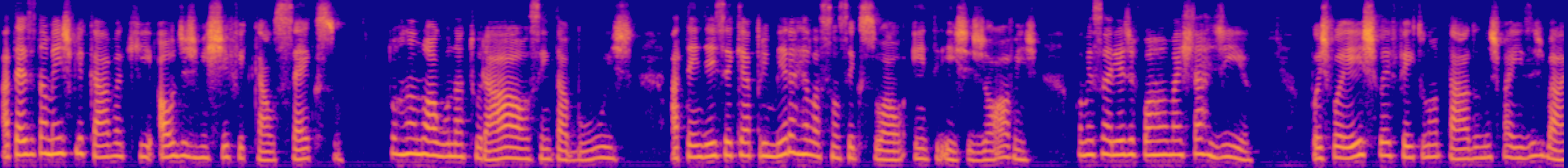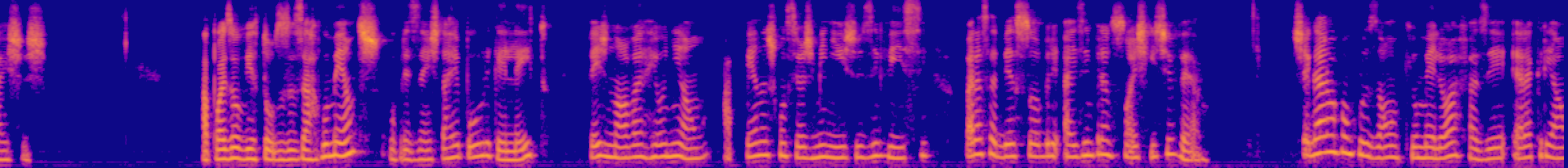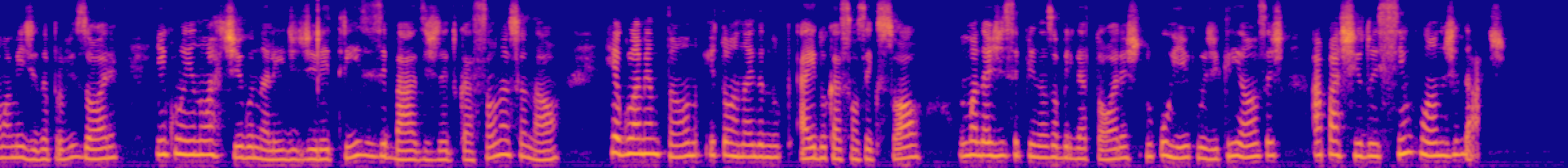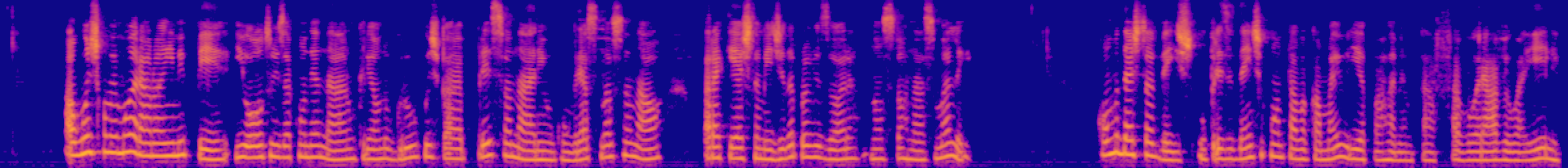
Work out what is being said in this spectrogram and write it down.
A tese também explicava que, ao desmistificar o sexo, tornando algo natural, sem tabus, a tendência é que a primeira relação sexual entre estes jovens começaria de forma mais tardia, pois foi este o efeito notado nos Países Baixos. Após ouvir todos os argumentos, o presidente da República, eleito, fez nova reunião apenas com seus ministros e vice para saber sobre as impressões que tiveram. Chegaram à conclusão que o melhor a fazer era criar uma medida provisória, incluindo um artigo na Lei de Diretrizes e Bases da Educação Nacional, regulamentando e tornando a educação sexual uma das disciplinas obrigatórias no currículo de crianças a partir dos 5 anos de idade. Alguns comemoraram a MP e outros a condenaram, criando grupos para pressionarem o Congresso Nacional para que esta medida provisória não se tornasse uma lei. Como desta vez o presidente contava com a maioria parlamentar favorável a ele,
